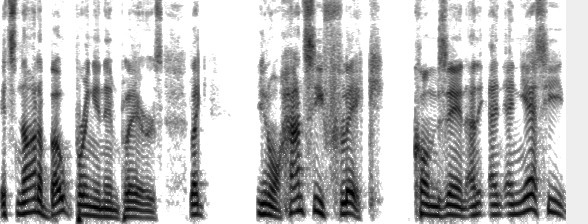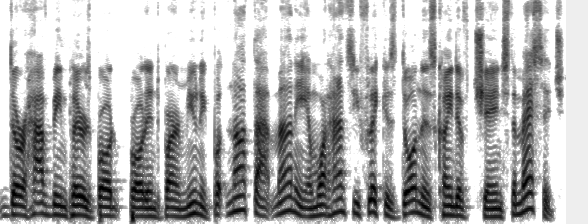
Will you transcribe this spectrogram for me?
it's not about bringing in players like you know Hansi Flick comes in, and and and yes, he there have been players brought brought into Bayern Munich, but not that many. And what Hansi Flick has done is kind of changed the message.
